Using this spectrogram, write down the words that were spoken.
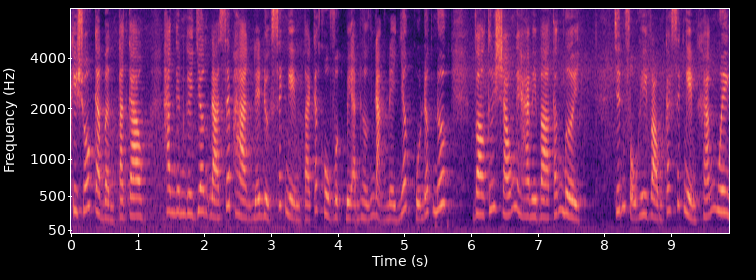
khi số ca bệnh tăng cao. Hàng nghìn người dân đã xếp hàng để được xét nghiệm tại các khu vực bị ảnh hưởng nặng nề nhất của đất nước vào thứ Sáu ngày 23 tháng 10. Chính phủ hy vọng các xét nghiệm kháng nguyên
